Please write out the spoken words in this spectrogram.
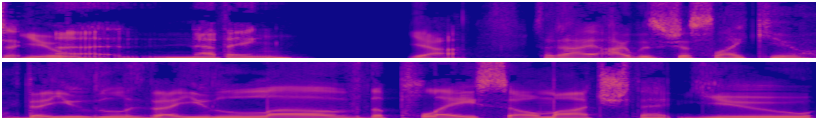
Like, You. uh, nothing. Yeah, it's like I, I was just like you. That you that you love the play so much that you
